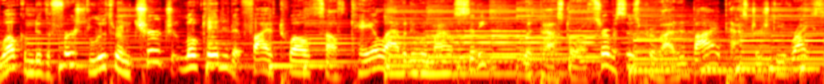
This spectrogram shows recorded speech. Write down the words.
welcome to the First Lutheran Church located at 512 South Kale Avenue in Miles City with pastoral services provided by Pastor Steve Rice.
